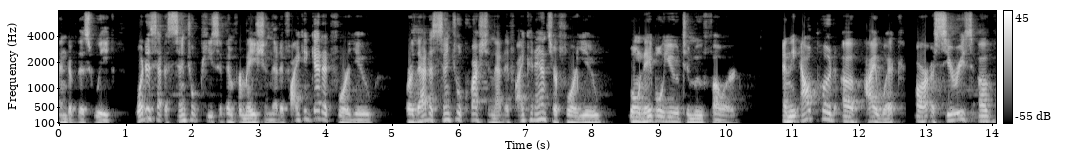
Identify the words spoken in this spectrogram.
end of this week? What is that essential piece of information that if I could get it for you, or that essential question that if I could answer for you, will enable you to move forward? And the output of IWIK are a series of,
